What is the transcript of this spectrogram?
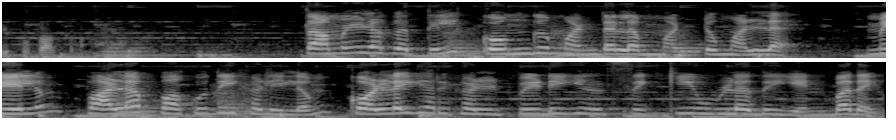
இப்போ பார்க்கலாம். தமிழகத்தில் கொங்கு மண்டலம் மட்டுமல்ல மேலும் பல பகுதிகளிலும் கொள்ளையர்கள் பிடியில் சிக்கியுள்ளது என்பதை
